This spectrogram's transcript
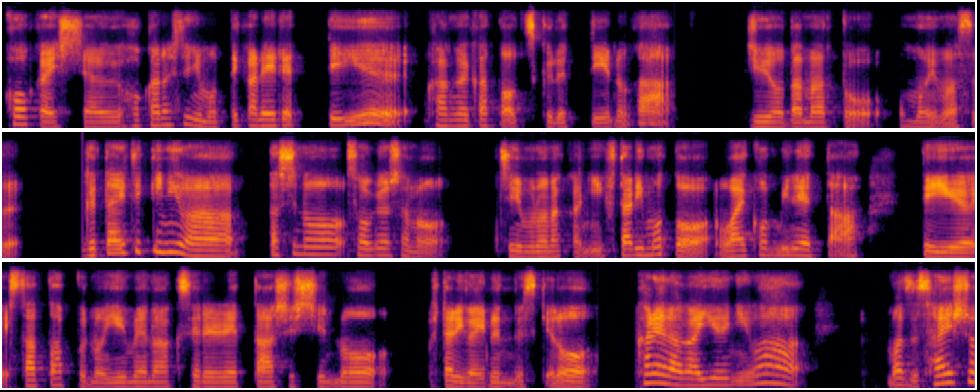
後悔しちゃう、他の人に持ってかれるっていう考え方を作るっていうのが重要だなと思います。具体的には、私の創業者のチームの中に2人元 Y コンビネーターっていうスタートアップの有名なアクセレレーター出身の2人がいるんですけど、彼らが言うには、まず最初、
